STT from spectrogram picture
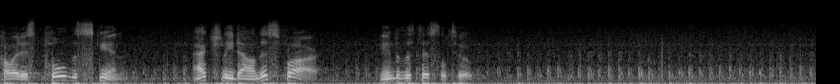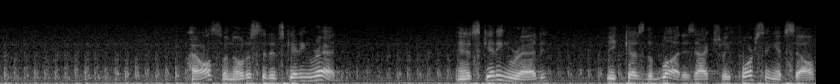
how it has pulled the skin actually down this far into the thistle tube? I also notice that it's getting red. And it's getting red because the blood is actually forcing itself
